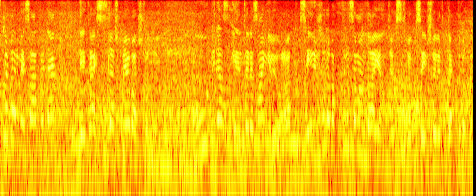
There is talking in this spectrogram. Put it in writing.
Bu kadar mesafeden detaysızlaşmaya başladı. Bu biraz enteresan geliyor bana. Bak seyircilere baktığınız zaman daha iyi anlayacaksınız. Bakın seyircilere dikkatli bakın.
